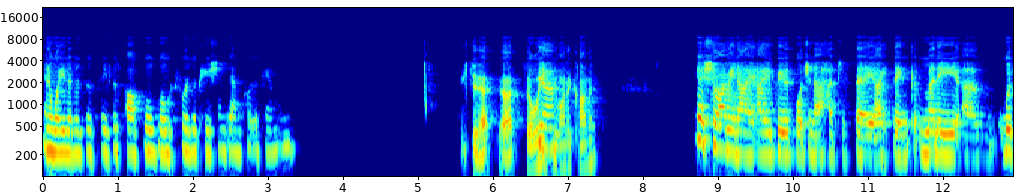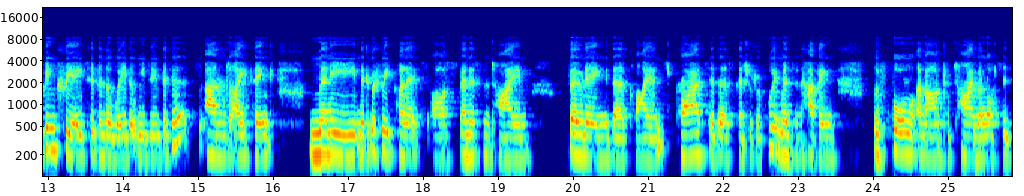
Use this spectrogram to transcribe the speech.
in a way that is as safe as possible, both for the patient and for the family. Thanks, Jeanette. Uh, Zoe, yeah. do you want to comment? Yeah, sure. I mean, I, I agree with what Jeanette had to say. I think many, um, we're being creative in the way that we do visits, and I think many midwifery clinics are spending some time phoning their clients prior to their scheduled appointment and having the full amount of time allotted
